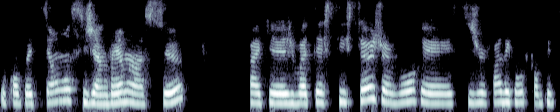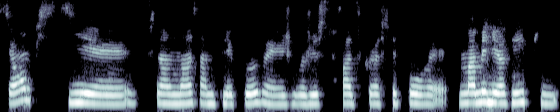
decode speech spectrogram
aux compétitions, si j'aime vraiment ça. Fait que je vais tester ça, je vais voir euh, si je veux faire des grosses compétitions. Puis si euh, finalement ça me plaît pas, ben, je vais juste faire du CrossFit pour euh, m'améliorer puis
